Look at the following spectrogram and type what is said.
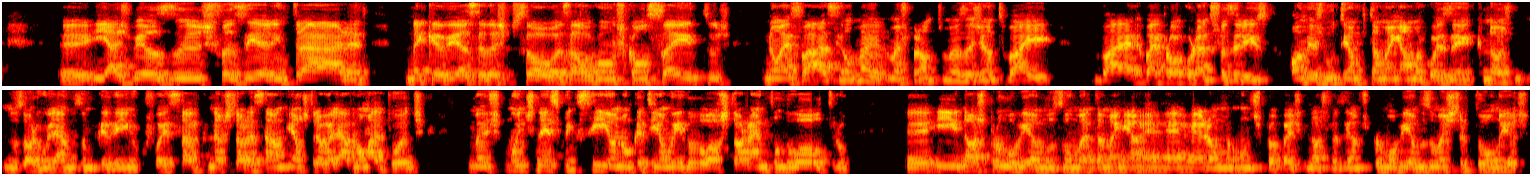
Eh, e às vezes fazer entrar na cabeça das pessoas alguns conceitos não é fácil, mas, mas pronto, mas a gente vai, vai, vai procurando fazer isso. Ao mesmo tempo também há uma coisa que nós nos orgulhamos um bocadinho, que foi, sabe que na restauração eles trabalhavam lá todos mas muitos nem se conheciam, nunca tinham ido ao restaurante um do outro. Eh, e nós promovemos uma também, é, é, era um dos papéis que nós fazíamos, promovíamos umas tertúlias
